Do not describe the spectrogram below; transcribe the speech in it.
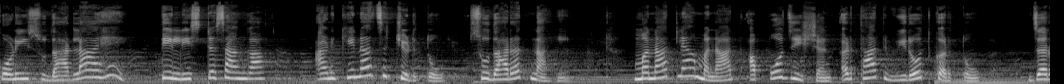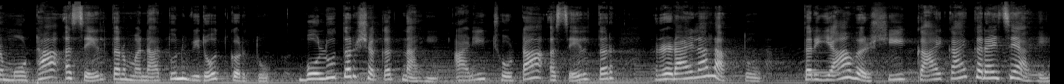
कोणी सुधारला आहे? ती लिस्ट सांगा. आणखीनच चिडतो सुधारत नाही. मनातल्या मनात अपोजिशन अर्थात विरोध करतो. जर मोठा असेल तर मनातून विरोध करतो. बोलू तर शकत नाही आणि छोटा असेल तर रडायला लागतो. तर यावर्षी काय काय करायचे आहे?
